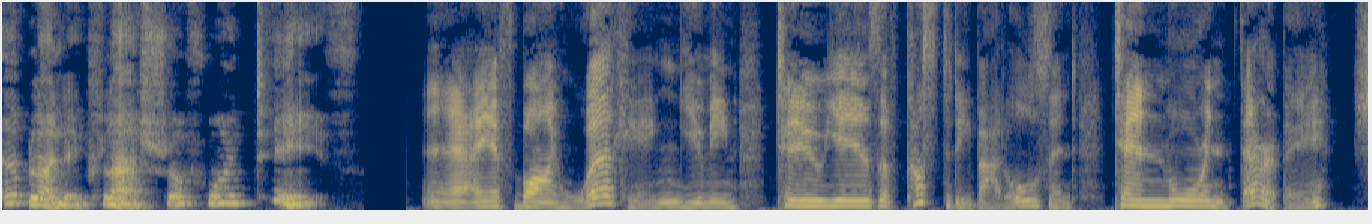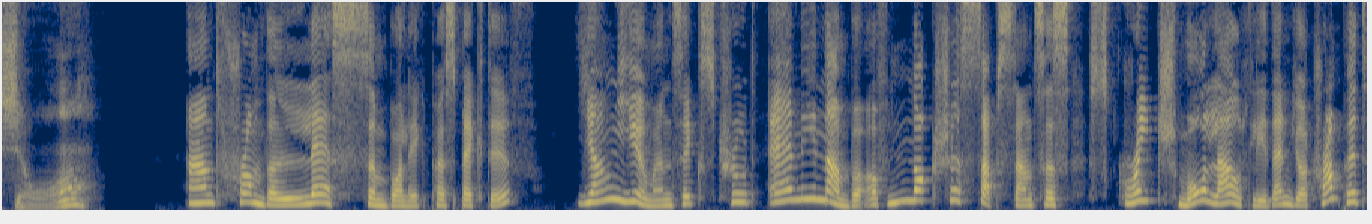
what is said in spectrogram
A blinding flash of white teeth. Uh, if by working you mean two years of custody battles and ten more in therapy, sure. And from the less symbolic perspective, young humans extrude any number of noxious substances, screech more loudly than your trumpet,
